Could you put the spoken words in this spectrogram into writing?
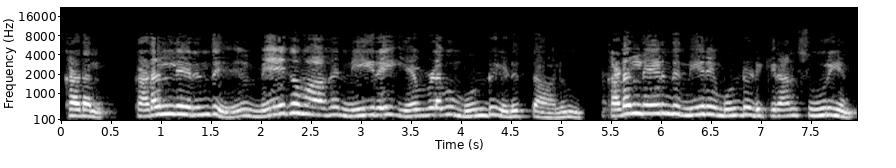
கடல். கடல்ல இருந்து மேகமாக நீரை எவ்வளவு மொண்டு எடுத்தாலும் கடல்ல இருந்து நீரை மொண்டு எடுக்கிறான் சூரியன்.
